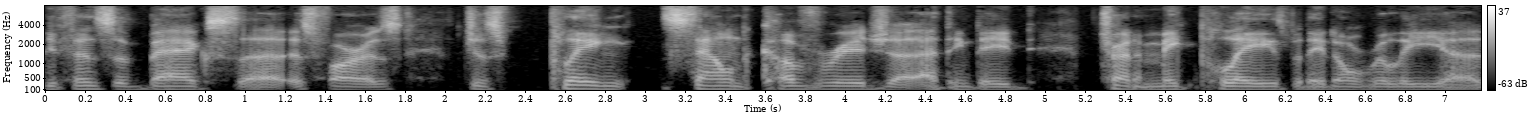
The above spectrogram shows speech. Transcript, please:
defensive backs uh, as far as just playing sound coverage. Uh, I think they try to make plays, but they don't really uh,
